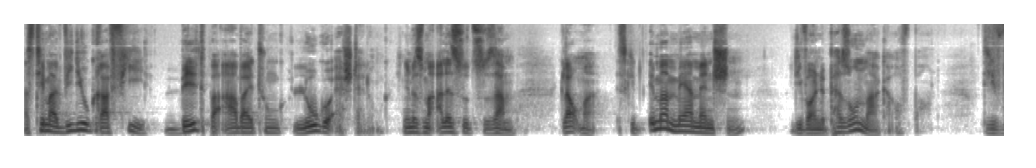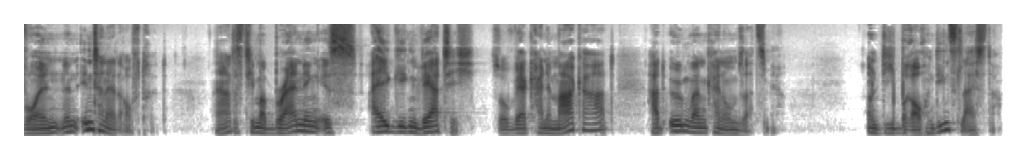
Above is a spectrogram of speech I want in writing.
Das Thema Videografie, Bildbearbeitung, Logoerstellung. Ich nehme das mal alles so zusammen. Glaub mal, es gibt immer mehr Menschen, die wollen eine Personenmarke aufbauen. Die wollen einen Internetauftritt. Ja, das Thema Branding ist allgegenwärtig. So, wer keine Marke hat, hat irgendwann keinen Umsatz mehr. Und die brauchen Dienstleister.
